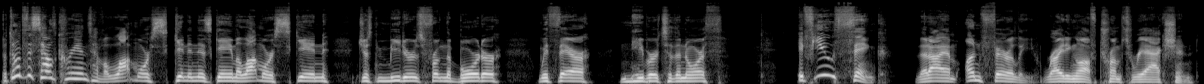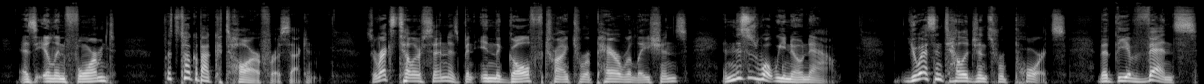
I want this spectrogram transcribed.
but don't the South Koreans have a lot more skin in this game, a lot more skin just meters from the border with their neighbor to the north? If you think that I am unfairly writing off Trump's reaction as ill informed, let's talk about Qatar for a second. So, Rex Tillerson has been in the Gulf trying to repair relations, and this is what we know now. U.S. intelligence reports that the events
